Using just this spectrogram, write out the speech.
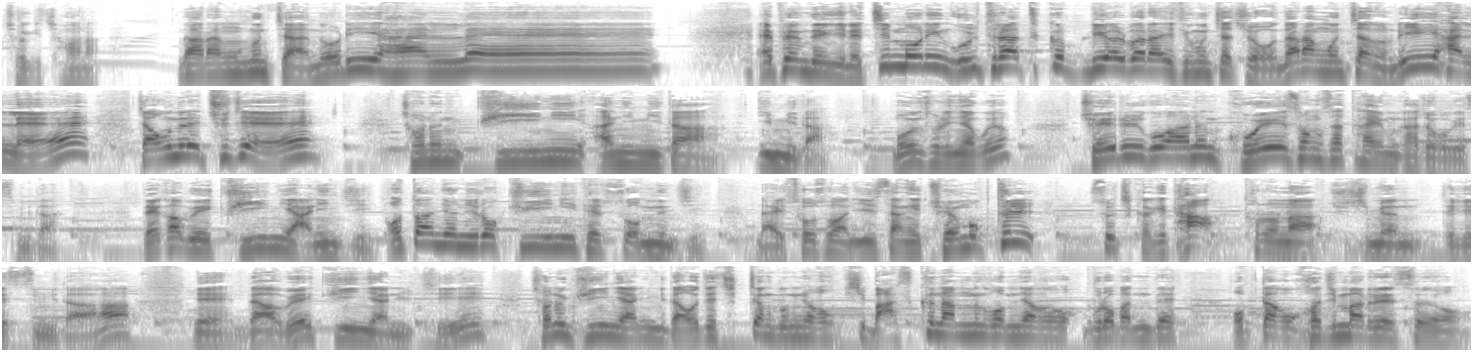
저기 전화. 나랑 문자 놀이 할래. FM 댕진의 찐모닝 울트라 특급 리얼 버라이어티 문자쇼. 나랑 문자 놀이 할래. 자, 오늘의 주제. 저는 귀인이 아닙니다. 입니다. 뭔 소리냐고요? 죄를 고하는 고해성사 타임을 가져보겠습니다. 내가 왜 귀인이 아닌지, 어떠한 연유로 귀인이 될 수 없는지, 나의 소소한 일상의 죄목들 솔직하게 다 털어놔 주시면 되겠습니다. 예, 나 왜 귀인이 아닐지. 저는 귀인이 아닙니다. 어제 직장 동료가 혹시 마스크 남는 거 없냐고 물어봤는데 없다고 거짓말을 했어요.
